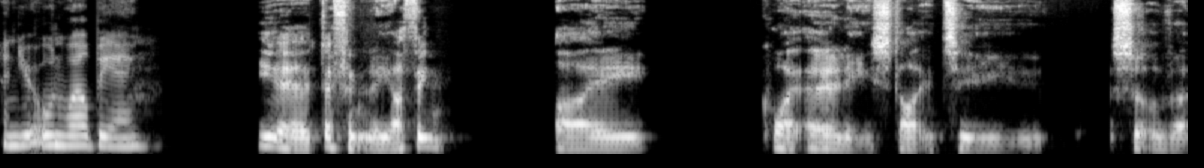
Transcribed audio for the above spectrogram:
and your own well being? Yeah, definitely. I think I quite early started to sort of uh,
